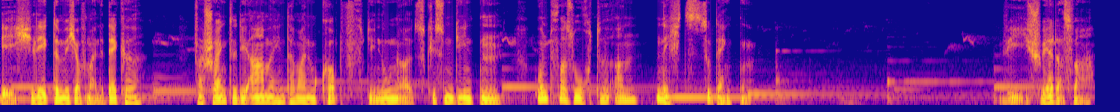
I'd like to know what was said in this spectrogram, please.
Ich legte mich auf meine Decke, verschränkte die Arme hinter meinem Kopf, die nun als Kissen dienten, und versuchte an nichts zu denken. Wie schwer das war.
